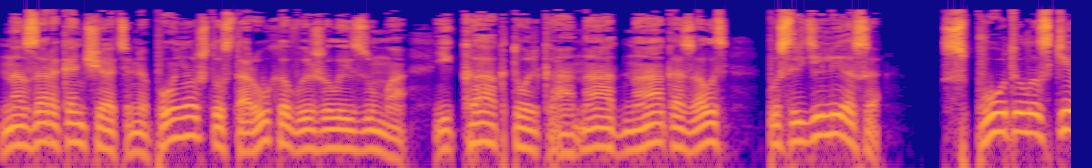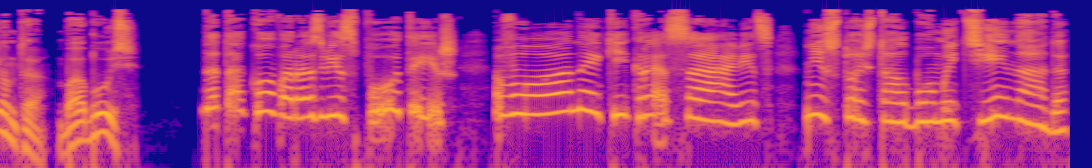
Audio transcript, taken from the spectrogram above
Назар окончательно понял, что старуха выжила из ума. И как только она одна оказалась посреди леса. Спутала с кем-то, бабусь. «Да такого разве спутаешь? Вон, экий красавец! Не стой столбом, идти надо,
